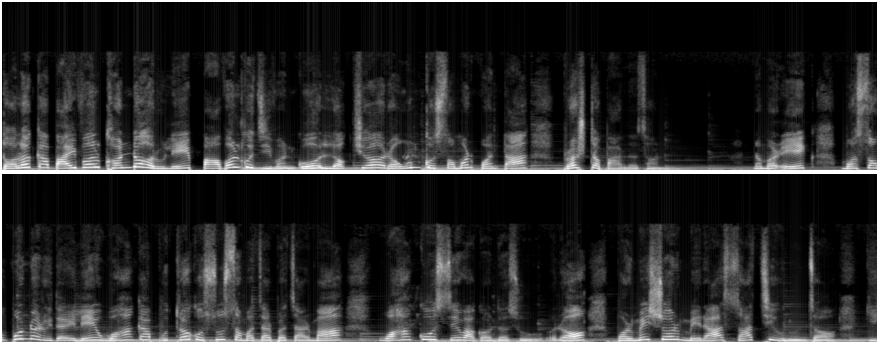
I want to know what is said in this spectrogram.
तलका बाइबल खण्डहरूले पावलको जीवनको लक्ष्य र उनको समर्पणता प्रष्ट पार्दछन्। नम्बर एक म सम्पूर्ण हृदयले उहाँका पुत्रको सुसमाचार प्रचारमा उहाँको सेवा गर्दछु र परमेश्वर मेरा साक्षी हुनुहुन्छ कि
